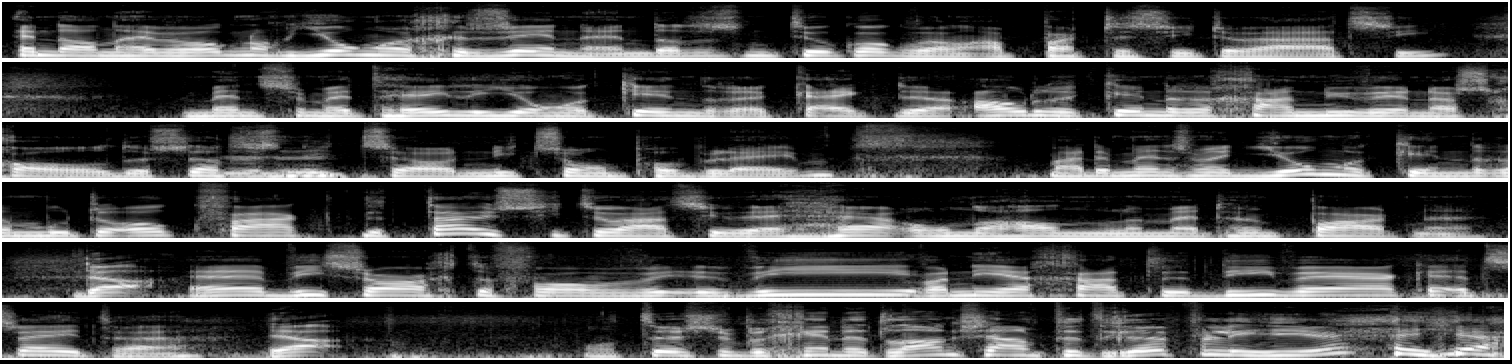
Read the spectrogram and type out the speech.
En dan hebben we ook nog jonge gezinnen. En dat is natuurlijk ook wel een aparte situatie. Mensen met hele jonge kinderen. Kijk, de oudere kinderen gaan nu weer naar school. Dus dat is niet zo- niet zo'n probleem. Maar de mensen met jonge kinderen moeten ook vaak de thuissituatie weer heronderhandelen met hun partner. Ja. Wie zorgt ervoor wie- wie, wanneer gaat die werken, et cetera. ja. Ondertussen begint het langzaam te druppelen hier. Ja,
